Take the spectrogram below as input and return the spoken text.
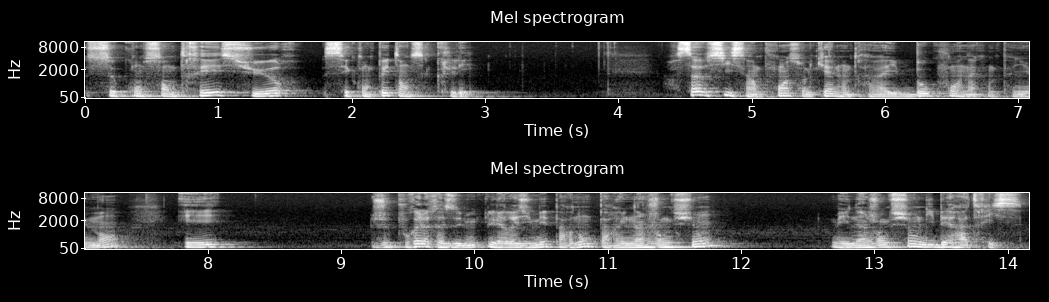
se concentrer sur ses compétences clés. Alors ça aussi, c'est un point sur lequel on travaille beaucoup en accompagnement et je pourrais le résumer, le résumer pardon, par une injonction, mais une injonction libératrice.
